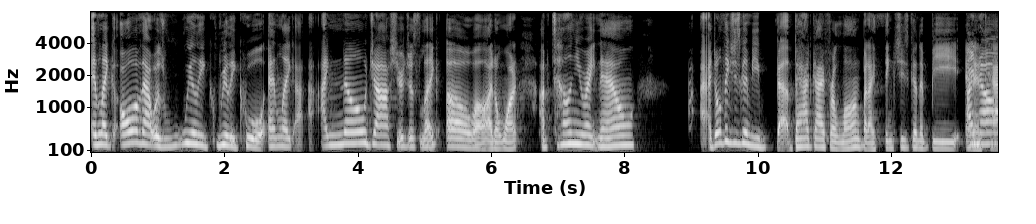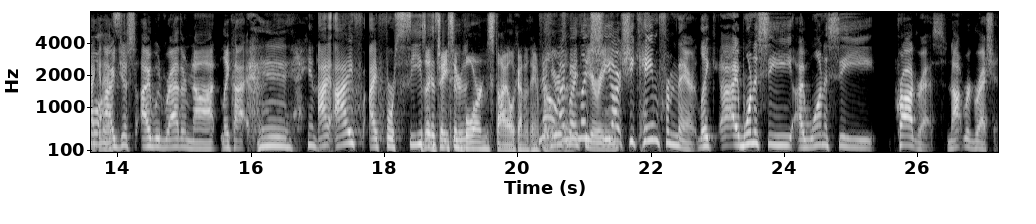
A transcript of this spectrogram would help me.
and like all of that was really really cool and like I, I know josh you're just like oh well i don't want i'm telling you right now i I don't think she's gonna be a bad guy for long but i think she's gonna be an I know. antagonist I just I would rather not. Like I, you know. I, I f- I foresee it's a this Jason here's- Bourne style kind of thing. For no, her. here's I my mean, like theory. she are, she came from there. Like I want to see I want to see progress, not regression.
